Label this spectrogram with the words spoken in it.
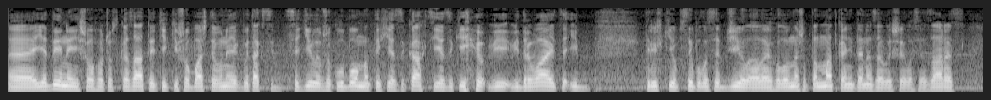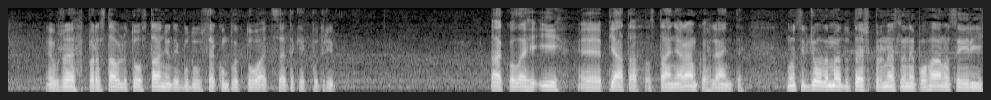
Е, єдиний, що хочу сказати, тільки що бачите, вони якби так сиділи вже клубом на тих язиках, ці язики відриваються і трішки обсипалося бджіл, але головне, щоб там матка ніде не залишилася. Зараз я вже переставлю ту останню, де буду все комплектувати, все так як потрібно. Так, колеги, і е, п'ята остання рамка, гляньте. Ну, ці бджоли меду теж принесли непогано цей рій.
